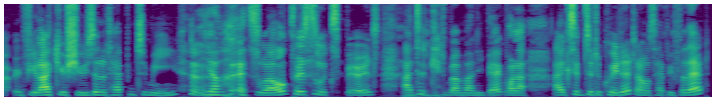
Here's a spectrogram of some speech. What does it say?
uh, if you like your shoes, and it happened to me Yeah. as well, personal experience, I did get my money back. Well, I, I accepted a credit. I was happy for that,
